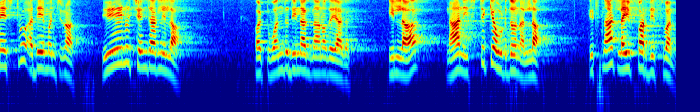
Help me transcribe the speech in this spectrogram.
ಮೇಸ್ಟ್ರು ಅದೇ ಮಂಜುನಾಥ್. ಏನು ಚೇಂಜ್ ಆಗಲಿಲ್ಲ. ಬಟ್ ಒಂದು ದಿನ ಜ್ಞಾನೋದಯ ಆಗುತ್ತೆ. ಇಲ್ಲ, ನಾನು ಇಷ್ಟಕ್ಕೆ ಹುಡ್ದೋನಲ್ಲ. It's not life for this one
